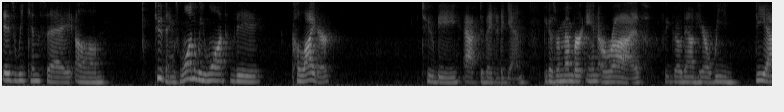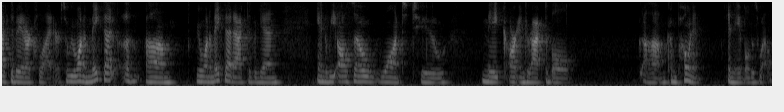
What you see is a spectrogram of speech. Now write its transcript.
is we can say um, two things. One, we want the collider to be activated again. Because remember, in arrive, if we go down here, we deactivate our collider. So we want to make that uh, um, we want to make that active again, and we also want to make our interactable um, component enabled as well.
